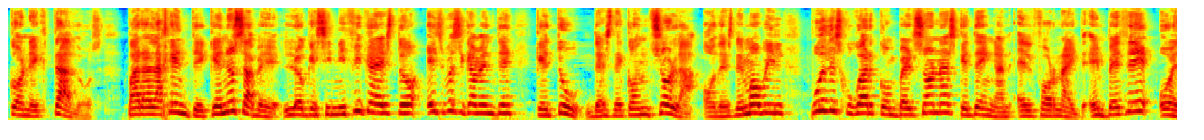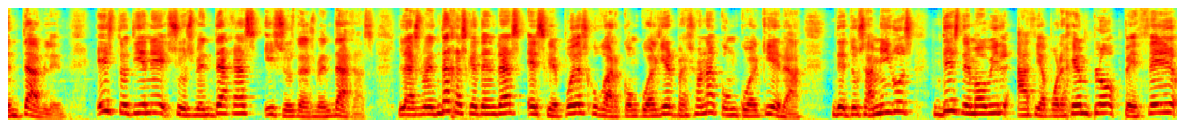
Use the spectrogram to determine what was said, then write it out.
conectados. Para la gente que no sabe lo que significa esto, es básicamente que tú, desde consola o desde móvil, puedes jugar con personas que tengan el Fortnite en PC o en tablet. Esto tiene sus ventajas y sus desventajas. Las ventajas que tendrás es que puedes jugar con cualquier persona, con cualquiera de tus amigos, desde móvil hacia, por ejemplo, PC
